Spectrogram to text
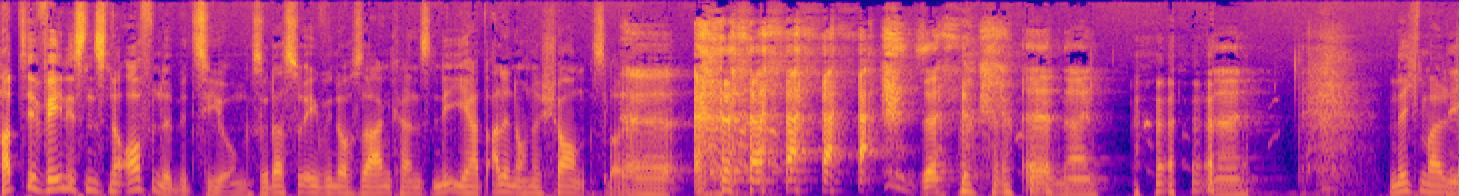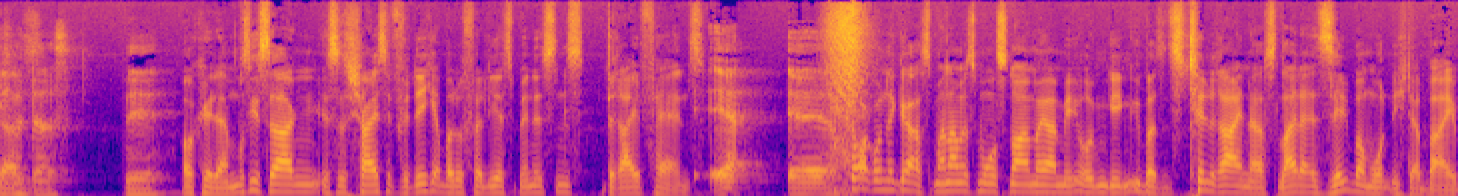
Habt ihr wenigstens eine offene Beziehung, sodass du irgendwie noch sagen kannst, nee, ihr habt alle noch eine Chance, Leute? Äh, so, äh, nein. Nein, nicht mal nicht das. nur das. Nee. Okay, dann muss ich sagen, ist es scheiße für dich, aber du verlierst mindestens drei Fans. Ja, äh, Talk ohne Gast. Mein Name ist Moos Neumeier, mir oben gegenüber sitzt Till Reiners. Leider ist Silbermond nicht dabei.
